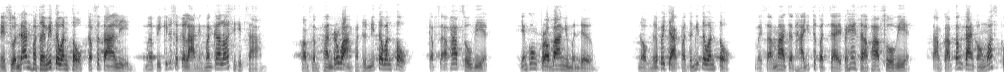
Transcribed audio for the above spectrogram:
ในส่วนด้านพันธมิตรตะวันตกกับสตาลินเมื่อปีคริสตศักราช 1943 ความสัมพันธ์ระหว่างพันธมิตรตะวันตกกับสหภาพโซเวียต ยังคงเปราะบางอยู่เหมือนเดิม นอกเหนือไปจากพันธมิตรตะวันตก ไม่สามารถจัดหายุทธปัจจัยไปให้สหภาพโซเวียต ตามความต้องการของมอสโก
